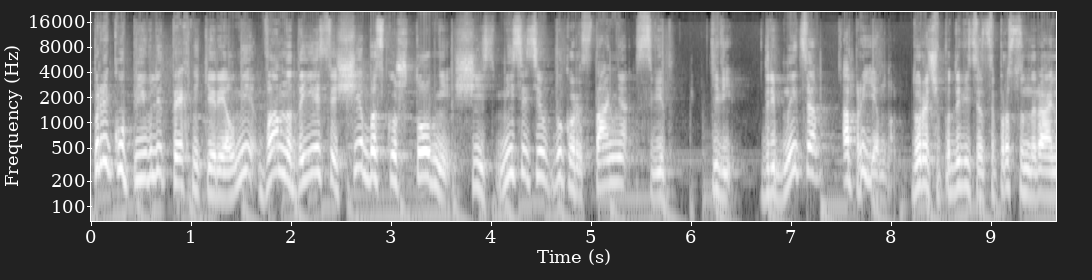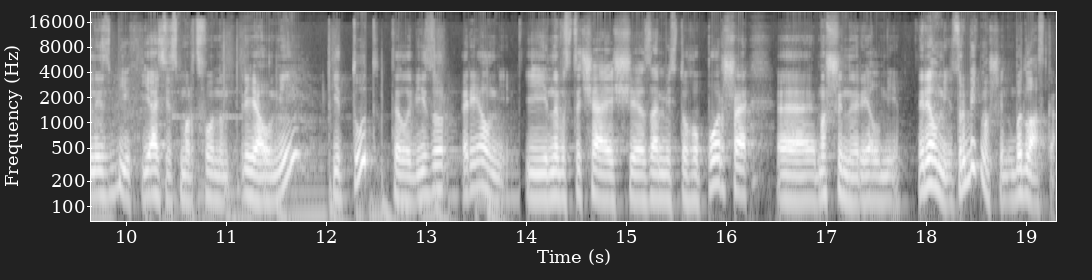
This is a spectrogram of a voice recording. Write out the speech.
При купівлі техніки Realme вам надається ще безкоштовні 6 місяців використання світ TV. Дрібниця, а приємно. До речі, подивіться, це просто нереальний збіг. Я зі смартфоном Realme. І тут телевізор Realme. І не вистачає ще замість того Porsche е, машини Realme. Realme, зробіть машину, будь ласка.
